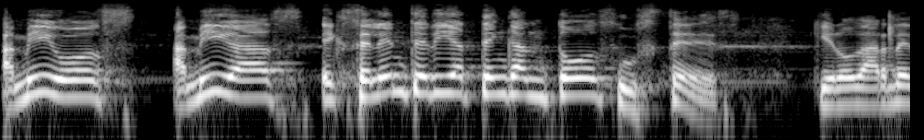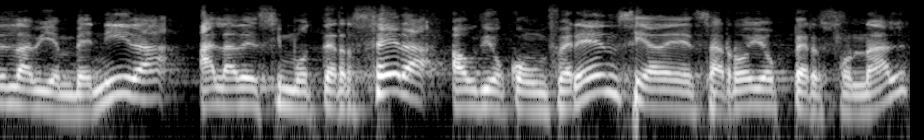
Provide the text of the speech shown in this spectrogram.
Amigos, amigas, excelente día tengan todos ustedes. Quiero darles la bienvenida a la decimotercera audioconferencia de desarrollo personal.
